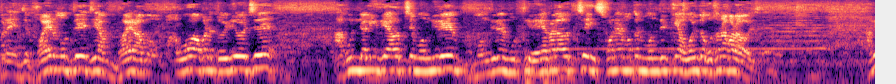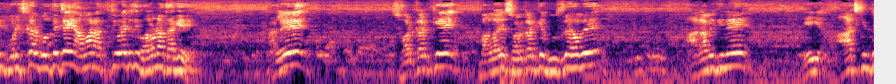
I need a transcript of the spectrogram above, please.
মানে যে ভয়ের মধ্যে, যে ভয়ের আব- আবহাওয়া ওখানে তৈরি হয়েছে আগুন জ্বালিয়ে দেওয়া হচ্ছে মন্দিরে, মন্দিরের মূর্তি ভেঙে ফেলা হচ্ছে, ইস্কনের মতন মন্দিরকে অবৈধ ঘোষণা করা হয়েছে। আমি পরিষ্কার বলতে চাই, আমার আত্মীয়রা যদি ভালো না থাকে, তাহলে সরকারকে, বাংলাদেশ সরকারকে বুঝতে হবে, আগামী দিনে এই আজ কিন্তু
